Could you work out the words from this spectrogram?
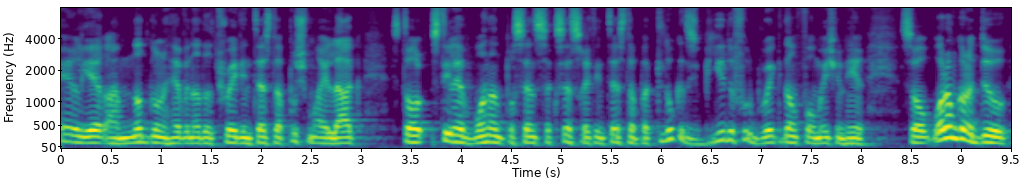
earlier I'm not going to have another trade in Tesla, push my luck, still, still have 100% success rate in Tesla. But look at this beautiful breakdown formation here. So what I'm going to do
